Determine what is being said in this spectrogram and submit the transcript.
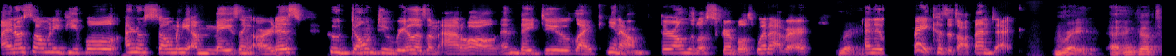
I know so many people, I know so many amazing artists who don't do realism at all and they do like, you know, their own little scribbles, whatever. Right. And it's great because it's authentic. Right. I think that's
